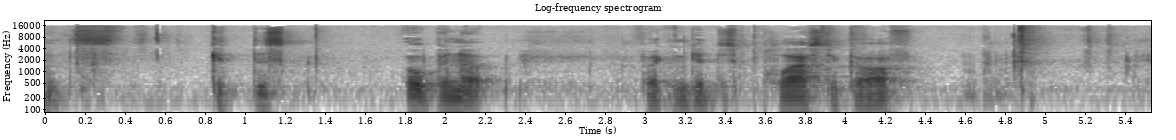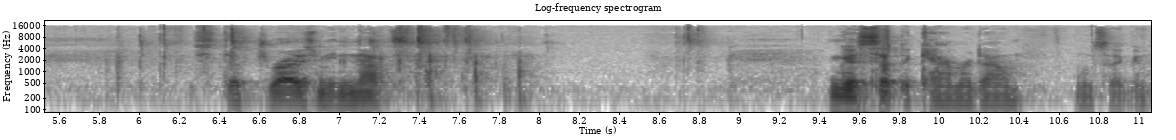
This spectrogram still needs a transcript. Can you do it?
let's get this open up. If I can get this plastic off. This stuff drives me nuts. I'm gonna set the camera down. One second.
